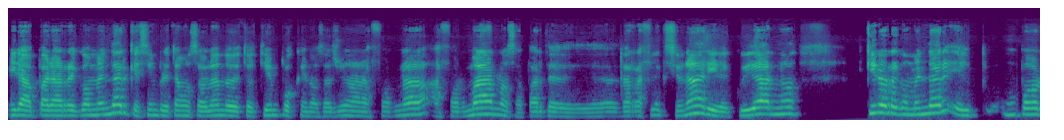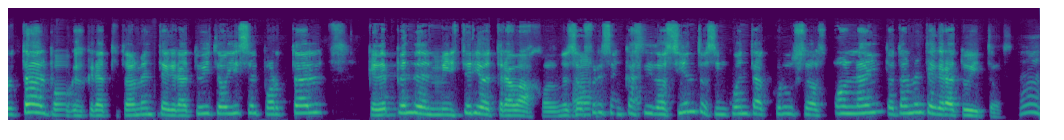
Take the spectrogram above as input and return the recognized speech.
Mira, para recomendar, que siempre estamos hablando de estos tiempos que nos ayudan a, a formarnos, aparte de, reflexionar y de cuidarnos, quiero recomendar un portal, porque es totalmente gratuito, y es el portal que depende del Ministerio de Trabajo, donde se ah. ofrecen casi 250 cursos online totalmente gratuitos. Mm.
